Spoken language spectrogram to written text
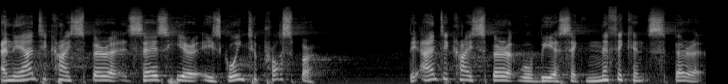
And the Antichrist spirit, it says here, is going to prosper. The Antichrist spirit will be a significant spirit.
